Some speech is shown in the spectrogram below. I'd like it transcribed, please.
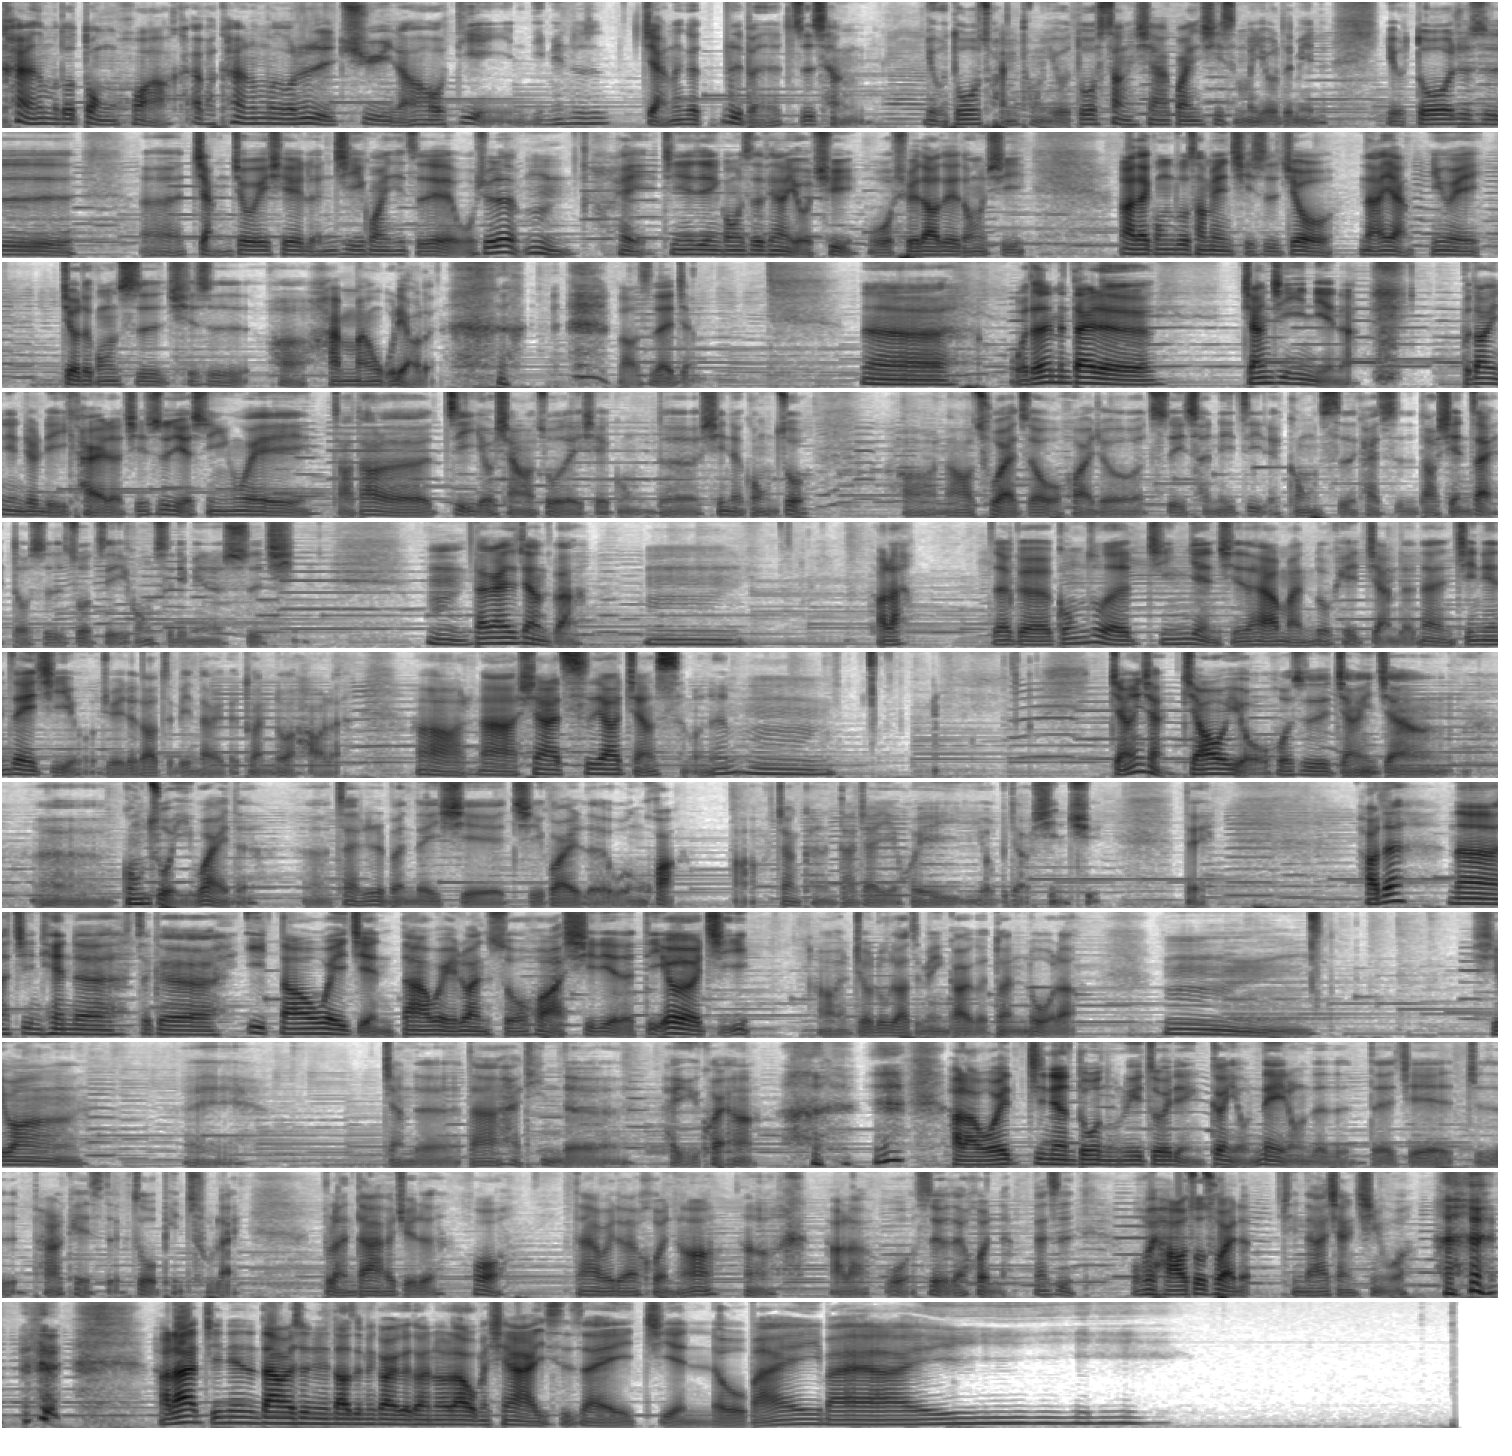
看了那么多动画，啊不，看了那么多日剧，然后电影里面都是讲那个日本的职场有多传统，有多上下关系什么有的没的，有多就是。呃，讲究一些人际关系之类的，我觉得，嗯，嘿，今天这间公司非常有趣，我学到这些东西。那在工作上面其实就那样，因为旧的公司其实呃还蛮无聊的，老实来讲。那我在那边待了将近一年了，不到一年就离开了，其实也是因为找到了自己有想要做的一些工的新的工作。好，然后出来之后，我后来就自己成立自己的公司，开始到现在都是做自己公司里面的事情。嗯，大概是这样子吧。嗯，好了，这个工作的经验其实还有蛮多可以讲的，但今天这一集我觉得就到这边到一个段落好了。啊，那下次要讲什么呢？嗯，讲一讲交友，或是讲一讲呃工作以外的呃在日本的一些奇怪的文化。啊，这样可能大家也会有比较兴趣。对，好的，那今天的这个一刀未剪，大卫乱说话系列的第二集，好，就录到这边告一个段落了。嗯，希望，哎，讲的大家还听得还愉快啊。好了，我会尽量多努力做一点更有内容的的一些就是 podcast 的作品出来，不然大家会觉得哇，大家会都在混啊啊。好了，我是有在混的，但是。我会好好做出来的，请大家相信我。好了，今天的大卫瞬间到这边告一个段落了，我们下一次再见喽，拜拜。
